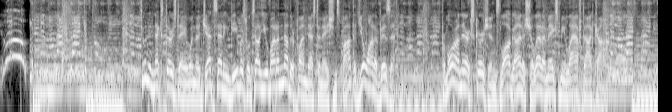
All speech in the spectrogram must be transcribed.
Woo! Tune in next Thursday when the Jet Setting Divas will tell you about another fun destination spot that you'll want to visit. For more on their excursions, log on to ShalettaMakesMeLaugh.com.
